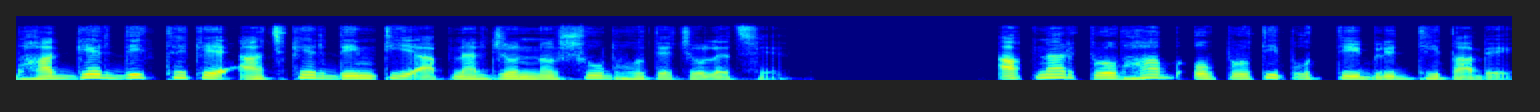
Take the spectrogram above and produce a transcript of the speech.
ভাগ্যের দিক থেকে আজকের দিনটি আপনার জন্য শুভ হতে চলেছে। আপনার প্রভাব ও প্রতিপত্তি বৃদ্ধি পাবে।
